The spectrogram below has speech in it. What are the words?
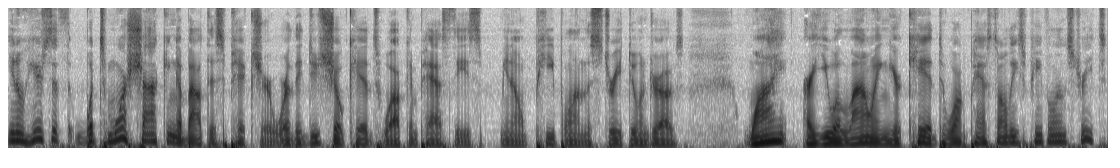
You know, here's the th- what's more shocking about this picture, where they do show kids walking past these, you know, people on the street doing drugs. Why are you allowing your kid to walk past all these people on the streets?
